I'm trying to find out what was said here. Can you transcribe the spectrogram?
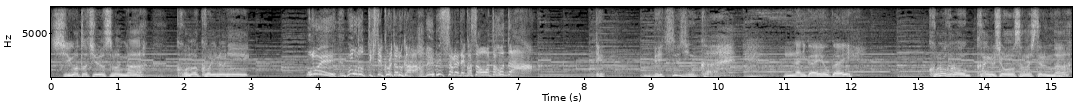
仕事中すまんがこの子犬に戻ってきてくれたのか。それでこそ男だ。って別人か何か用かい？この子の飼い主を探してるんだ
